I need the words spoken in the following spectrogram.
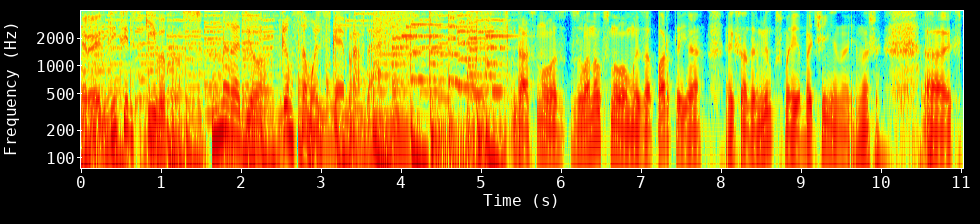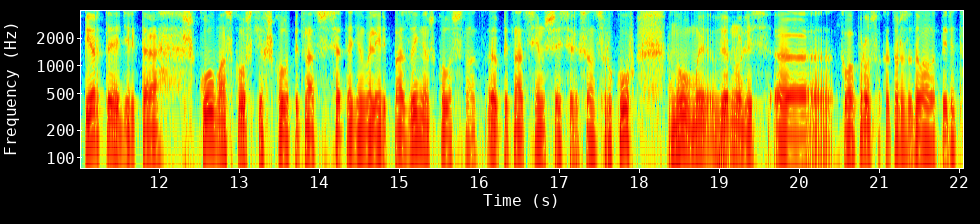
Родительский вопрос. На радио «Комсомольская правда». Да, снова звонок, снова мы за партой. Я Александр Милкус, Мария Бочинина и наши э, эксперты, директора школ московских, школа 1561 Валерий Позынин, школа 16, 1576 Александр Сурков. Ну, мы вернулись э, к вопросу, который задавала перед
